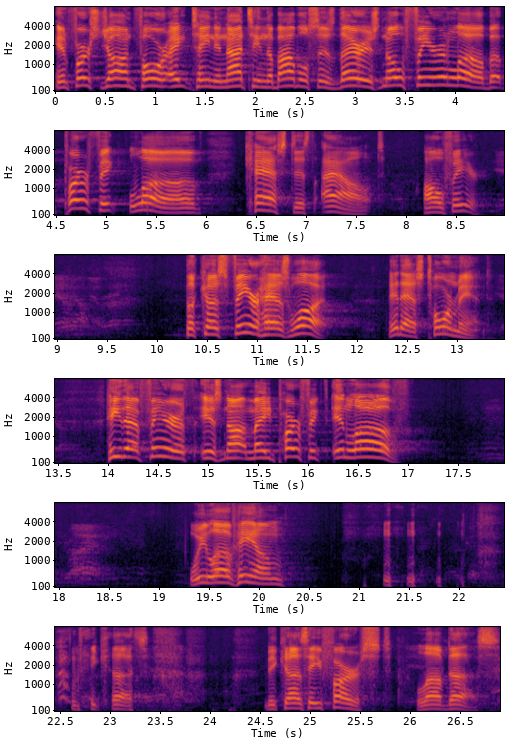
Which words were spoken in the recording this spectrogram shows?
in 1 John 4 18 and 19, the Bible says, There is no fear in love, but perfect love casteth out all fear. Because fear has what? It has torment. He that feareth is not made perfect in love. We love him because because he first loved us.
